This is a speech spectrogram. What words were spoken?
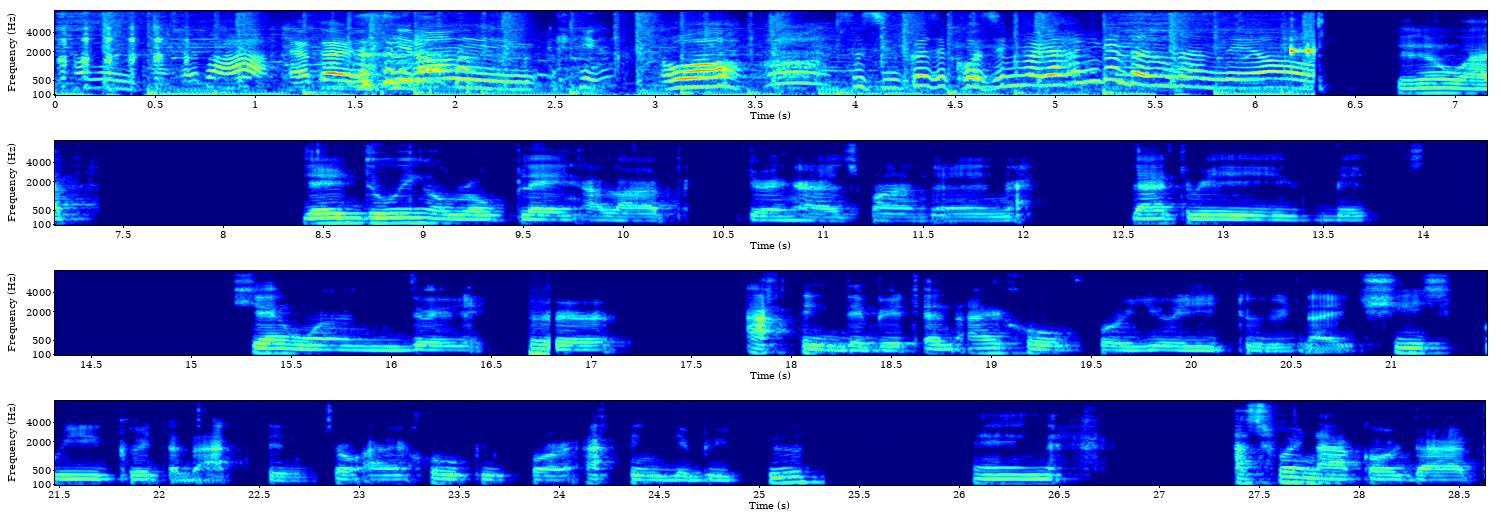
한번 다 해봐 약간 이런 느낌 와 저 지금까지 거짓말이 한 개도 안 나왔네요 You know what? They're doing a role playing a lot during Ice One, and that really makes Hyewon do her acting debut. And I hope for Yuri too. Like she's really good at acting, so I hope for acting debut too. And as for Nako, that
